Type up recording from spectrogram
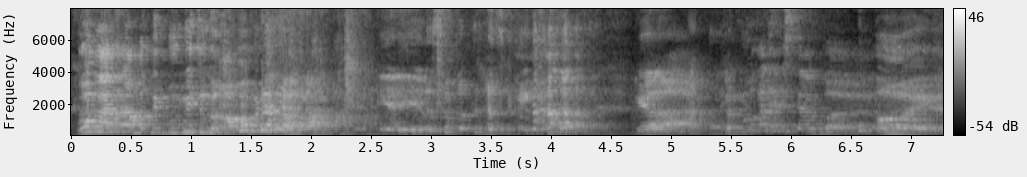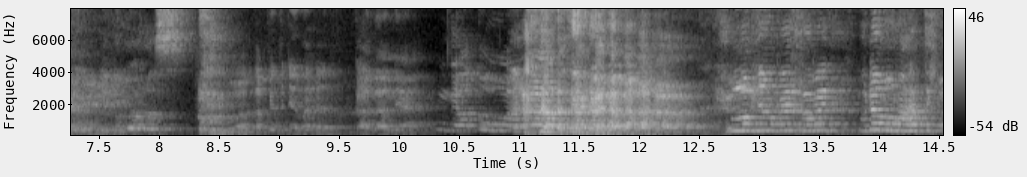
Gue nggak nyelamatin bumi juga nggak apa-apa iya iya lo sempet ngerasa kayak gitu lah. Kan dulu kan harus stempel. Oh, iya. Jadi gua harus. Tapi ternyata keadaannya enggak kuat. belum nyampe sore udah mau mati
